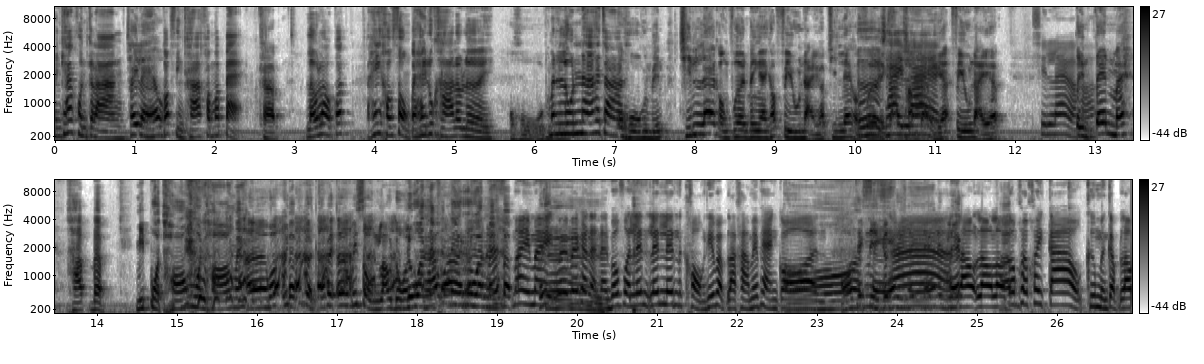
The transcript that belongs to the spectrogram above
เป็นแค่คนกลางใช่แล้วก็สินค้าเขามาแปะครับ แล้วเราก็ให้เขาส่งไปให้ลูกค้าเราเลย โอ้โหคุณมันลุ้นนะอาจารย์ โอ้โห คุณมิ้น ชิ้นแรกของเฟิร์นเป็นไงครับ feel ไหนครับ ชิ้นแรกของเฟิร์นเออในใช่การทำแบบเนี้ย feel ไหนครับ ชิ้นแรกอะคะตื่นเต้นไหมครับ แบบ มีปวดท้องมวนท้องไหมเออว่าเอ้ยถ้าเกิดเขาไปเออไม่ส่งเราโดนรวนไหมลูกข้างค้าในว่ารวนไหมแบบไม่ไม่ไม่ไม่ขนาดนั้นเพราะเฟิร์นเล่นเล่นเล่นของที่แบบราคาไม่แพงก่อนอ๋ออ๋อเทคนิคก็คืออ่าเล็กๆเราเราเราครับต้องค่อยๆก้าวคือเหมือนกับเรา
